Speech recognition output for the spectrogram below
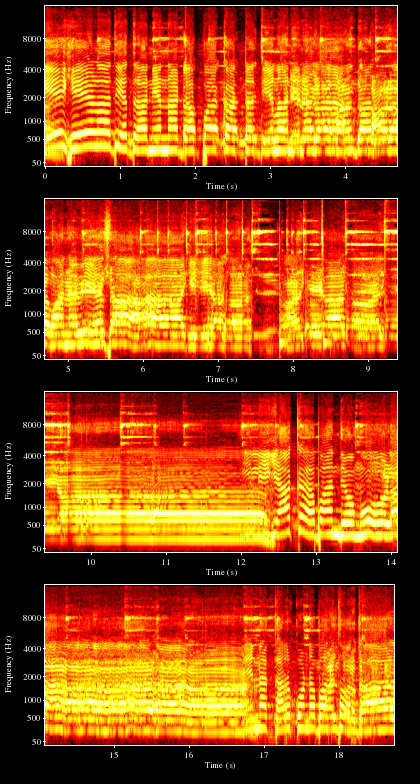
ಏ ಹೇಳದಿದ್ರ ನಿನ್ನ ಡಪ್ಪ ಕಟ್ಟತೇನ ನಿನಗ ಬಂತ ಬಾಳವನ ವೇಷ ಇಲ್ಲಿ ಯಾಕ ಬಂದೆವು ಮೂಳ? ನಿನ್ನ ಕರ್ಕೊಂಡ ಬಂತ ಗಾಳ.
